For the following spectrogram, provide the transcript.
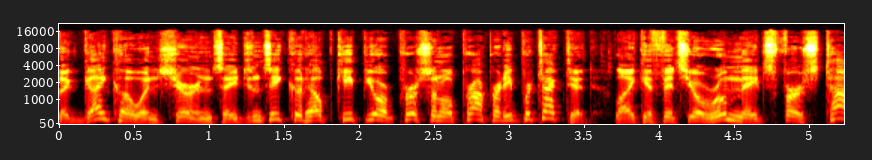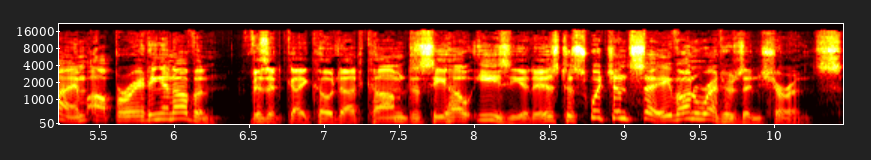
The Geico Insurance Agency could help keep your personal property protected, like if it's your roommate's first time operating an oven. Visit geico.com to see how easy it is to switch and save on renter's insurance.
